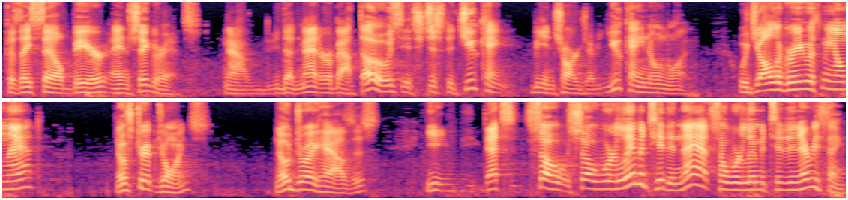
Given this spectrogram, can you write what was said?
because they sell beer and cigarettes. Now, it doesn't matter about those, it's just that you can't be in charge of it. You can't own one. Would y'all agree with me on that? No strip joints, no drug houses, you, that's so. So we're limited in that. So we're limited in everything.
